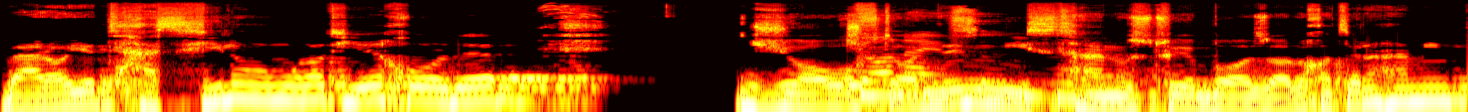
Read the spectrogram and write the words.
برای تسهیل امورات یه خورده جا افتاده نیست هنوز توی بازار. به خاطر همین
